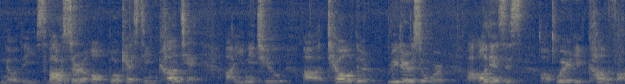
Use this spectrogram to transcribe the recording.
you know, the sponsor of broadcasting content. You need to tell the readers or uh, audiences where it comes from.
